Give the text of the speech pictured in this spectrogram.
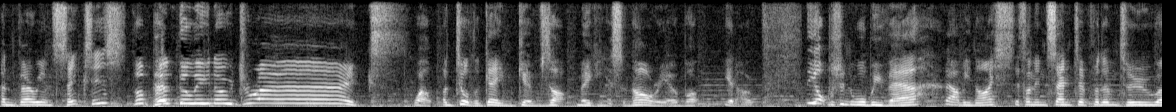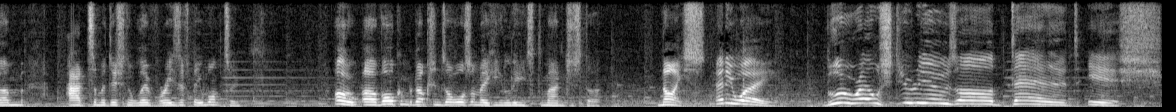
and Variant 6 is? The Pendolino Drags! Well, until the game gives up making a scenario, but, you know, the option will be there. That'll be nice. It's an incentive for them to um, add some additional liveries if they want to. Oh, uh, Vulcan Productions are also making Leeds to Manchester. Nice. Anyway, Blue Rail Studios are dead-ish.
